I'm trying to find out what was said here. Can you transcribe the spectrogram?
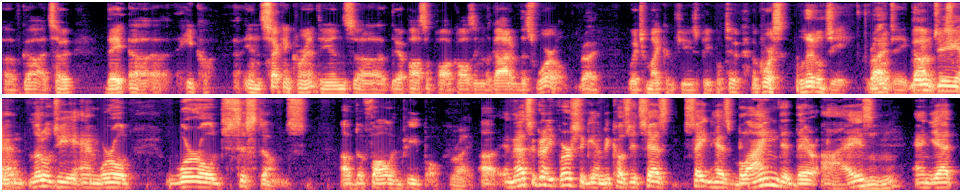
of God. So they uh, he in Second Corinthians, uh, the Apostle Paul calls him the God of this world, right? Which might confuse people too. Of course, little g, right? Little g, little g and little g and world world systems of the fallen people. Right. Uh, and that's a great verse again because it says Satan has blinded their eyes, mm-hmm. and yet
